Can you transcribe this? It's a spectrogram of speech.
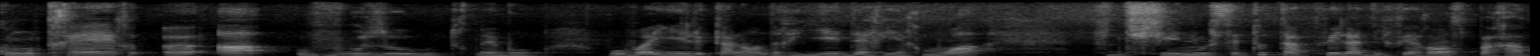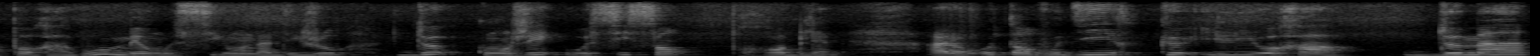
contraire euh, à vous autres. Mais bon, vous voyez le calendrier derrière moi. Chez nous, c'est tout à fait la différence par rapport à vous, mais aussi on a des jours de congé aussi sans problème. Alors, autant vous dire qu'il y aura demain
